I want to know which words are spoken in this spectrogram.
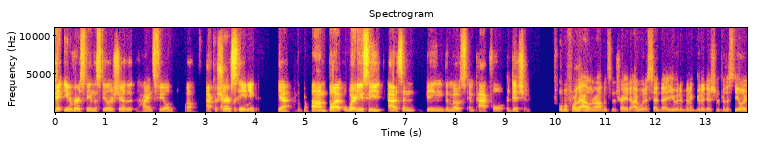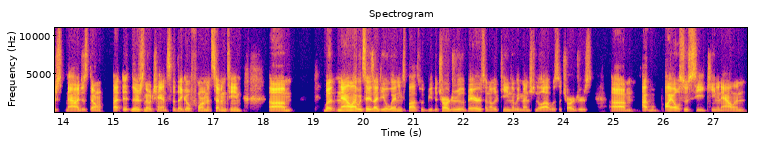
Pitt University and the Steelers share the Heinz Field, well, Acrisure Stadium. Yeah. Um, but where do you see Addison being the most impactful addition? Well, before the Allen Robinson trade, I would have said that he would have been a good addition for the Steelers. Now I just don't. it, there's no chance that they go for him at 17. Um, but now I would say his ideal landing spots would be the Chargers or the Bears. Another team that we mentioned a lot was the Chargers. Um, I, I also see Keenan Allen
